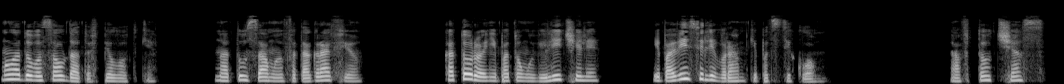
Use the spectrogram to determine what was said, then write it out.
молодого солдата в пилотке. На ту самую фотографию, которую они потом увеличили и повесили в рамке под стеклом. А в тот час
